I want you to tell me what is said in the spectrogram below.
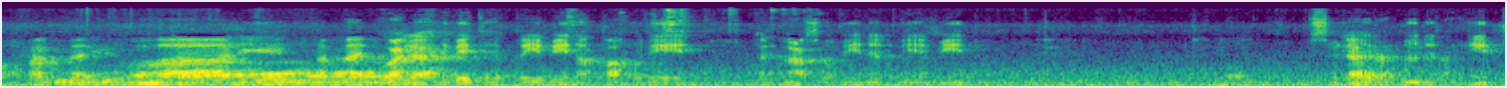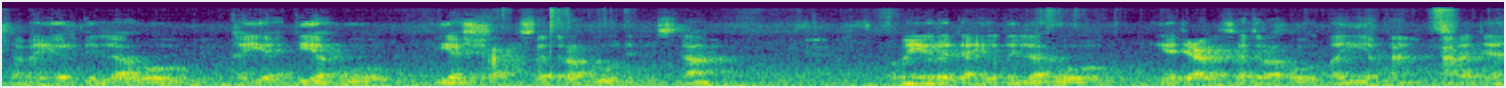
محمد وآل محمد. وعلى أهل بيته الطيبين الطاهرين المعصومين الميامين. بسم الله الرحمن الرحيم. فمن يرد الله أن يهديه يشرح صدره للإسلام. ومن يرد أن يضله يجعل صدره ضيقا حرجا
